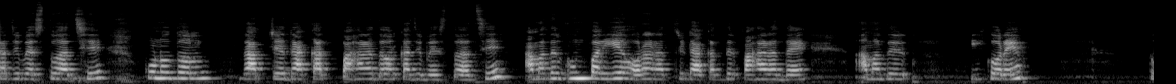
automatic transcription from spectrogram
কাজে ব্যস্ত আছে, কোনো দল রাত্রে ডাকাত পাহারা দেওয়ার কাজে ব্যস্ত আছে। আমাদের ঘুম পাড়িয়ে ওরা রাত্রে ডাকাতদের পাহারা দেয়, আমাদের ই করে। তো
